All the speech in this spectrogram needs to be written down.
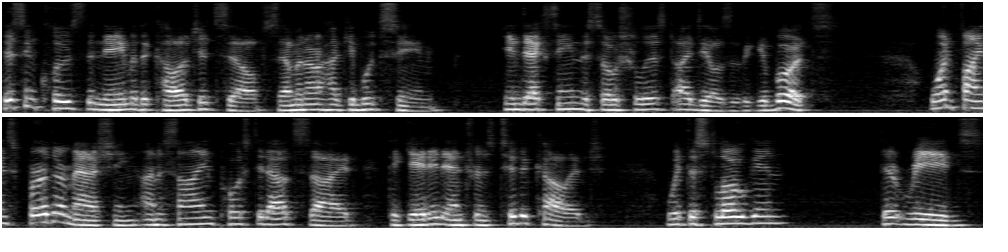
This includes the name of the college itself, Seminar HaKibbutzim, indexing the socialist ideals of the kibbutz. One finds further mashing on a sign posted outside the gated entrance to the college with the slogan that reads,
